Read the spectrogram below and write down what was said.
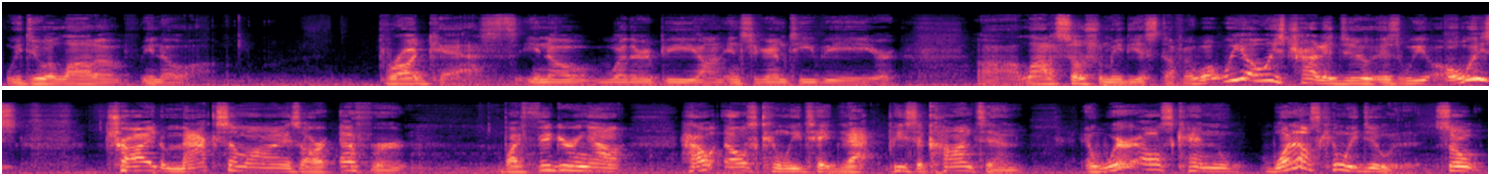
We do a lot of, you know, broadcasts, you know, whether it be on Instagram TV or uh, a lot of social media stuff. And what we always try to do is we always try to maximize our effort by figuring out how else can we take that piece of content and where else can, what else can we do with it? So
